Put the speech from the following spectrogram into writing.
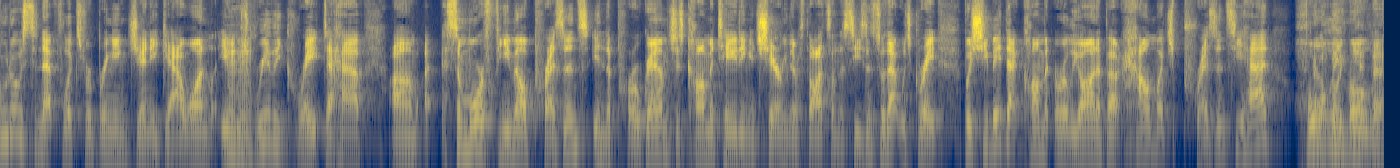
kudos to Netflix for bringing Jennie Gow on. It mm-hmm. was really great to have um, some more female presence in the program, just commentating and sharing their thoughts on the season. So that was great. But she made that comment early on about how much presence he had. Holy oh, moly! Yeah.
